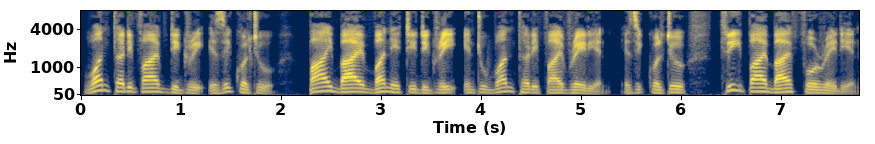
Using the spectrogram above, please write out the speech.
135 degree is equal to pi by 180 degree into 135 radian is equal to 3 pi by 4 radian.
